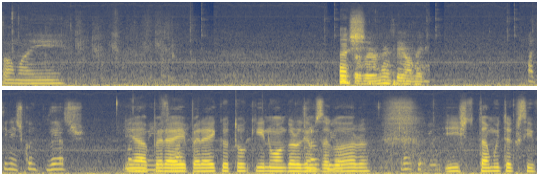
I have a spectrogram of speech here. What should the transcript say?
Calma aí. Puta, Acho. eu nem sei onde é que Martinez, quando puderes. Yeah, manda-me pera aí, fly. pera aí que eu estou aqui no Hunger Games Tranquilo. agora Tranquilo. e isto está muito agressivo.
